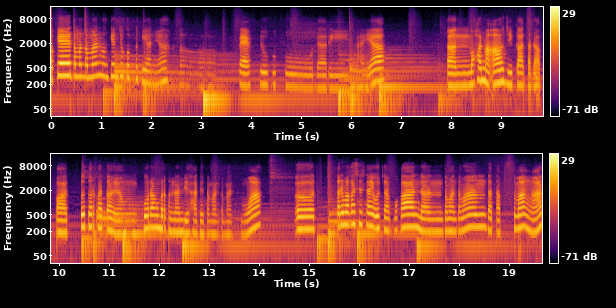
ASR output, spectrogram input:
Oke, teman-teman, mungkin cukup sekian ya uh, review buku dari saya. Dan mohon maaf jika terdapat tutur kata yang kurang berkenan di hati teman-teman semua. Uh, terima kasih saya ucapkan dan teman-teman tetap semangat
